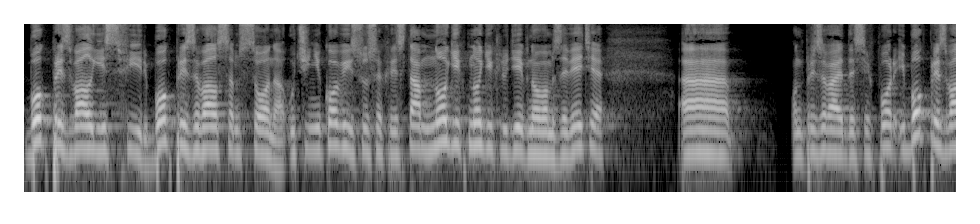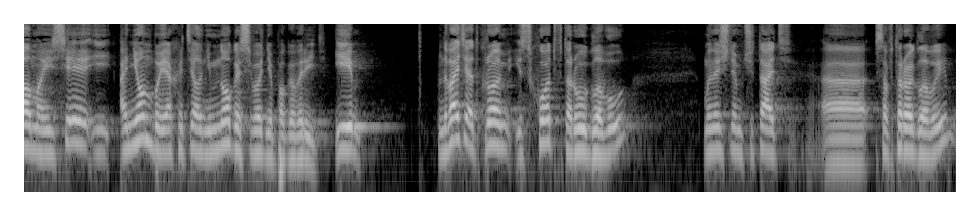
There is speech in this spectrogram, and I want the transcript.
Бог призвал Есфирь, Бог призывал Самсона, учеников Иисуса Христа, многих-многих людей в Новом Завете. А, он призывает до сих пор. И Бог призвал Моисея, и о нем бы я хотел немного сегодня поговорить. И давайте откроем исход, вторую главу. Мы начнем читать а, со второй главы.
